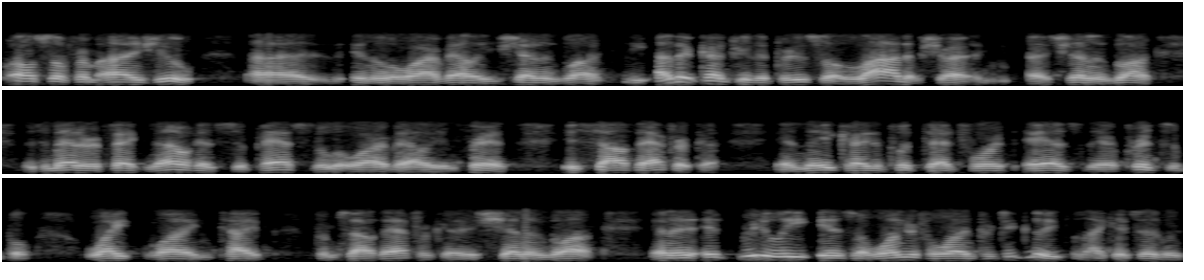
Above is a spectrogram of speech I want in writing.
also from Anjou uh, in the Loire Valley, Chenin Blanc. The other country that produces a lot of uh, Chenin Blanc, as a matter of fact, now has surpassed the Loire Valley in France, is South Africa. And they kind of put that forth as their principal white wine type from South Africa is Chenin Blanc. And it, it really is a wonderful wine, particularly, like I said, with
